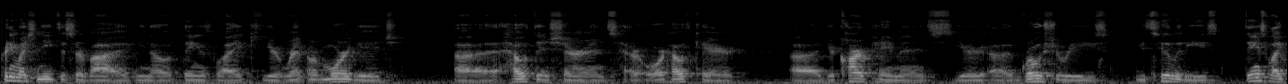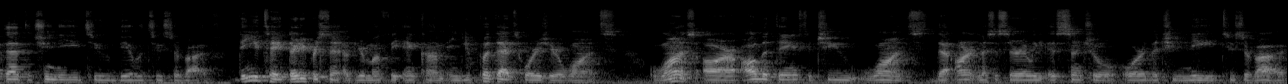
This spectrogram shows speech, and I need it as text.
pretty much need to survive, you know, things like your rent or mortgage, uh, health insurance or, or health care, uh, your car payments, your uh, groceries, utilities, things like that that you need to be able to survive. Then you take 30% of your monthly income and you put that towards your wants. Wants are all the things that you want that aren't necessarily essential or that you need to survive.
